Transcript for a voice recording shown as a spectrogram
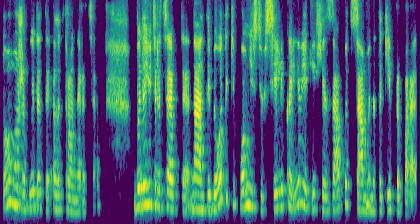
хто може видати електронний рецепт. Видають рецепти на антибіотики повністю всі лікарі, в яких є запит саме на такий препарат,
